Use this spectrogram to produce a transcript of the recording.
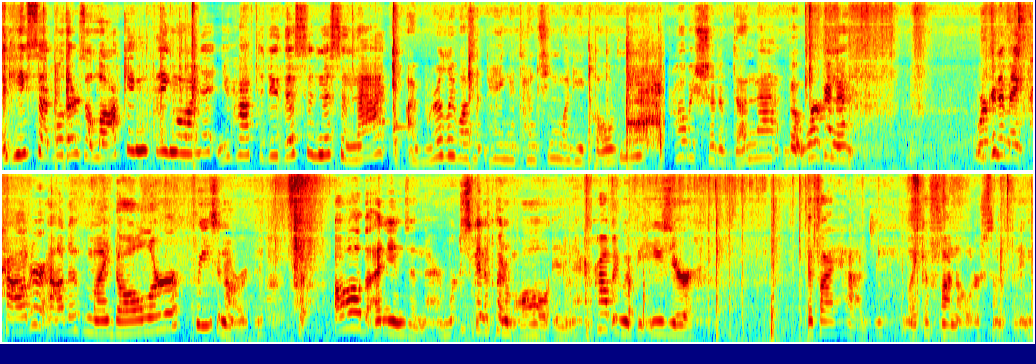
and he said, well, there's a locking thing on it, and you have to do this and this and that. I really wasn't paying attention when he told me. Probably should have done that, but we're going to we're going to make powder out of my dollar Cuisinart. Put all the onions in there. We're just going to put them all in there. Probably would be easier if I had like a funnel or something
